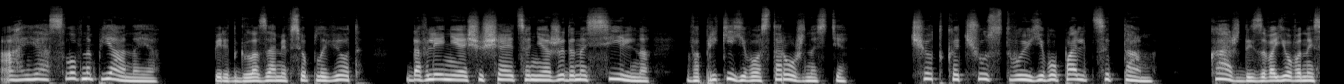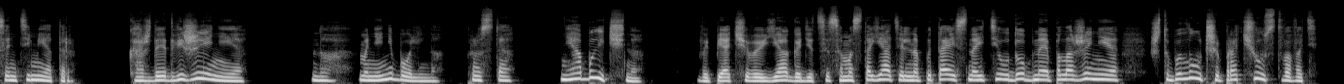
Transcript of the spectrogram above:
А я словно пьяная. Перед глазами все плывет. Давление ощущается неожиданно сильно, вопреки его осторожности. Четко чувствую его пальцы там. Каждый завоеванный сантиметр. Каждое движение. Но мне не больно. Просто необычно. Выпячиваю ягодицы самостоятельно, пытаясь найти удобное положение, чтобы лучше прочувствовать.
